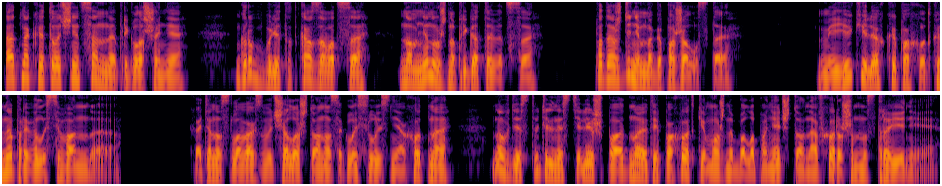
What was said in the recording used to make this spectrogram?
«Однако это очень ценное приглашение. Группа будет отказываться, но мне нужно приготовиться. Подожди немного, пожалуйста». Миюки легкой походкой направилась в ванную. Хотя на словах звучало, что она согласилась неохотно, но в действительности лишь по одной этой походке можно было понять, что она в хорошем настроении.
